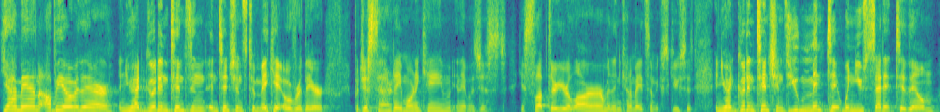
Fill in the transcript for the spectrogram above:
Yeah, man, I'll be over there. And you had good intention, intentions to make it over there, but just Saturday morning came and it was just, you slept through your alarm and then you kind of made some excuses. And you had good intentions. You meant it when you said it to them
